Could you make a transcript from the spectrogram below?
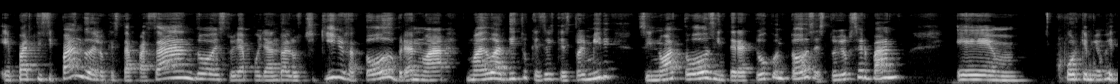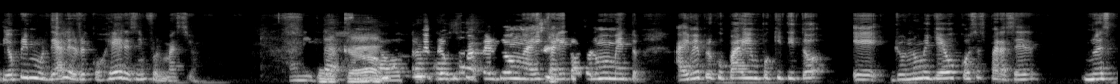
eh, participando de lo que está pasando, estoy apoyando a los chiquillos, a todos, ¿verdad? No a, no a Eduardito, que es el que estoy, mire, sino a todos, interactúo con todos, estoy observando, em, porque mi objetivo primordial es recoger esa información. Anita, la otra me preocupa, perdón, ahí, Calita, solo un momento. Ahí me preocupa ahí un poquitito, eh, yo no me llevo cosas para hacer, no es,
